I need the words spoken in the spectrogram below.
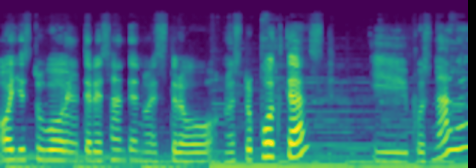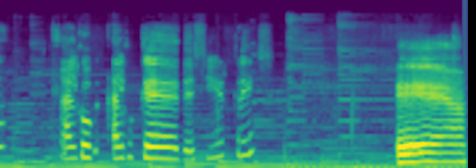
hoy estuvo interesante nuestro, nuestro podcast y pues nada, algo, algo que decir, Chris. Eh,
